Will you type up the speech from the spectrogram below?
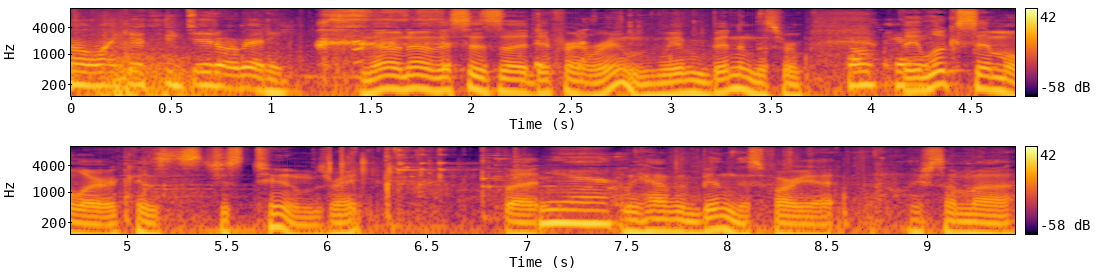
Oh, I guess you did already. No, no, this is a different room. We haven't been in this room. Okay. They look similar because it's just tombs, right? But Yeah. we haven't been this far yet. There's some uh,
